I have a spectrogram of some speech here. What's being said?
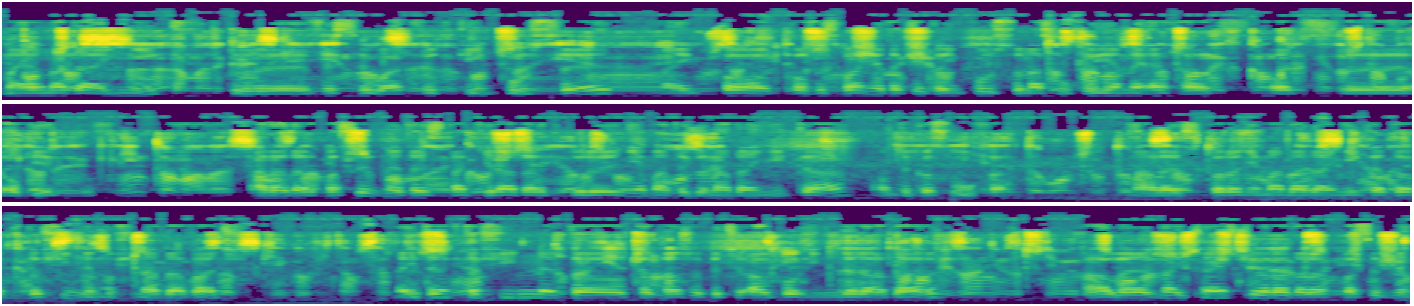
mają nadajnik, który wysyła krótkie impulsy. No i po, po wysłaniu takiego impulsu nasłuchujemy echa od e, obiektu. A radar pasywny to jest taki radar, który nie ma tego nadajnika, on tylko słucha. Ale skoro nie ma nadajnika, to ktoś inny musi nadawać. No i ten ktoś inny to, to może być albo inny radar, ale najczęściej radar pasywny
